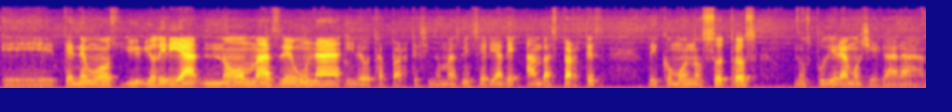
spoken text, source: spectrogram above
eh, tenemos, yo, diría, no más de una y de otra parte, sino más bien sería de ambas partes, de cómo nosotros nos pudiéramos llegar a,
